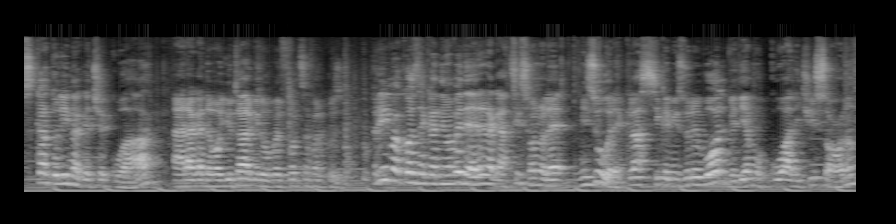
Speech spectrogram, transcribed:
scatolina che c'è qua. Ah raga devo aiutarmi, devo per forza fare così. Prima cosa che andiamo a vedere ragazzi sono le misure, classiche misure wall, vediamo quali ci sono.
